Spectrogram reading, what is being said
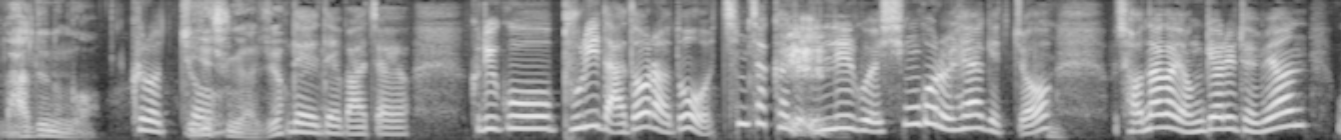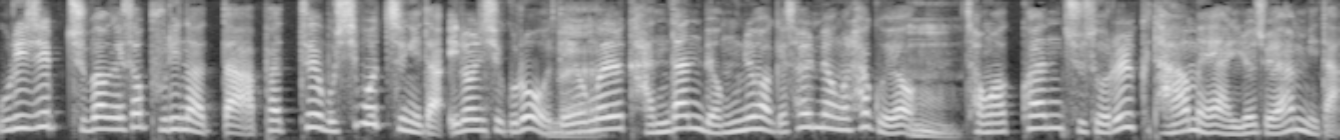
놔두는 거. 그렇죠. 이게 중요하죠? 네, 네, 맞아요. 그리고 불이 나더라도 침착하게 119에 신고를 해야겠죠. 전화가 연결이 되면 우리 집 주방에서 불이 났다. 아파트 뭐 15층이다. 이런 식으로 네. 내용을 간단 명료하게 설명을 하고요. 음. 정확한 주소를 그 다음에 알려줘야 합니다.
